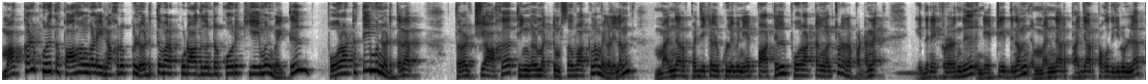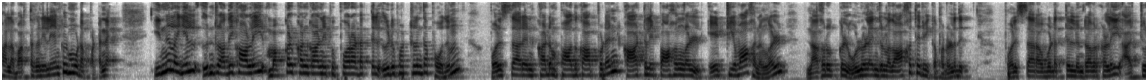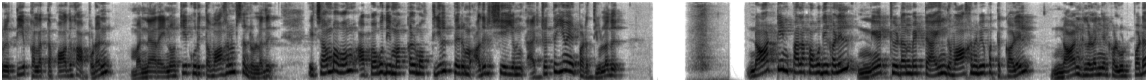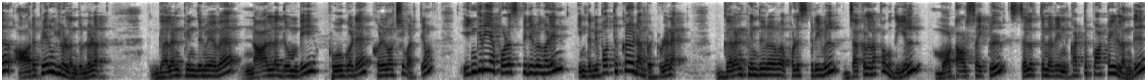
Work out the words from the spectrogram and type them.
மக்கள் குறித்த பாகங்களை நகருக்குள் எடுத்து வரக்கூடாது என்ற கோரிக்கையை முன்வைத்து போராட்டத்தை முன்னெடுத்தனர். தொடர்ச்சியாக திங்கள் மற்றும் செவ்வாய்க்கிழமைகளிலும் மன்னர் பிரஜைகள் குழுவின் ஏற்பாட்டில் போராட்டங்கள் தொடரப்பட்டன. இதனைத் தொடர்ந்து நேற்றைய தினம் மன்னர் பஜார் பகுதியில் உள்ள பல வர்த்தக நிலையங்கள் மூடப்பட்டன. இந்நிலையில் இன்று அதிகாலை மக்கள் கண்காணிப்பு போராட்டத்தில் ஈடுபட்டிருந்த போதும் போலீசாரின் கடும் பாதுகாப்புடன் காட்டலை பாகங்கள் ஏற்றிய வாகனங்கள் நகருக்குள் உள்நுழைந்துள்ளதாக தெரிவிக்கப்பட்டுள்ளது. போலீசார் அவ்விடத்தில் நின்றவர்களை அச்சுறுத்தி பலத்த பாதுகாப்புடன் மன்னாரை நோக்கி குறித்த வாகனம் சென்றுள்ளது. இச்சம்பவம் அப்பகுதி மக்கள் மத்தியில் பெரும் அதிர்ச்சியையும் அச்சத்தையும் ஏற்படுத்தியுள்ளது. நாட்டின் பல பகுதிகளில் நேற்று இடம்பெற்ற ஐந்து வாகன விபத்துக்களில் நான்கு இளைஞர்கள் உட்பட ஆறு பேர் உயிரிழந்துள்ளனர். கலன் பிந்துனுவ நால்லதும்பி பூகொட கிளிநொச்சி மற்றும் இங்கிரிய போலீஸ் பிரிவுகளின் இந்த விபத்துக்கள் இடம்பெற்றுள்ளன. கலன் பிந்துனுவ போலீஸ் பிரிவில் ஜகல்ல பகுதியில் மோட்டார் சைக்கிள் செலுத்தினரின் கட்டுப்பாட்டை இழந்து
